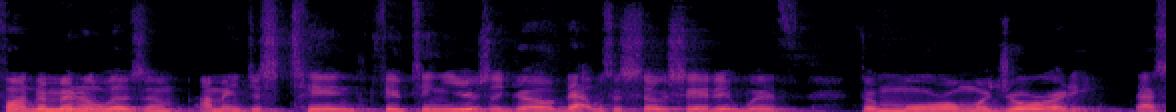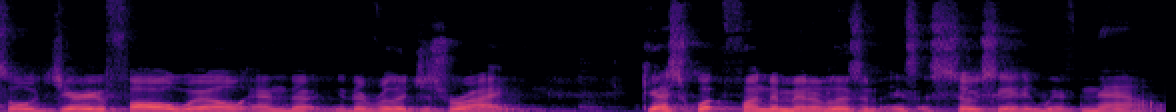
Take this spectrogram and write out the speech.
fundamentalism, I mean, just 10, 15 years ago, that was associated with the moral majority. That's old Jerry Falwell and the, the religious right. Guess what fundamentalism is associated with now?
